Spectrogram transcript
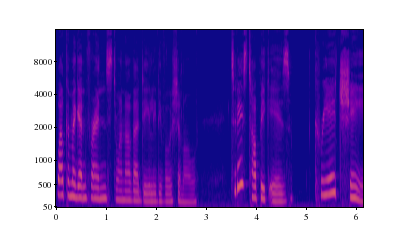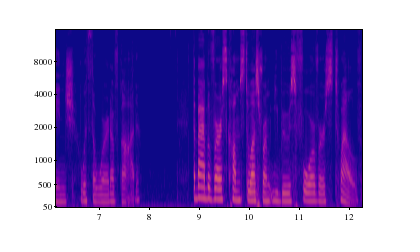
Welcome again, friends, to another daily devotional. Today's topic is Create Change with the Word of God. The Bible verse comes to us from Hebrews 4, verse 12.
